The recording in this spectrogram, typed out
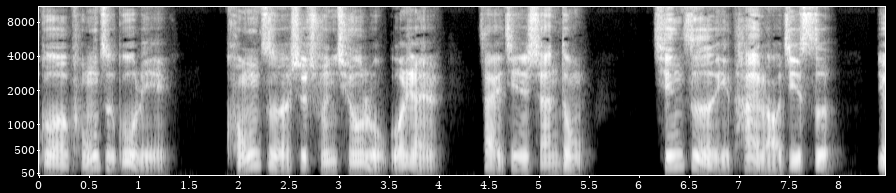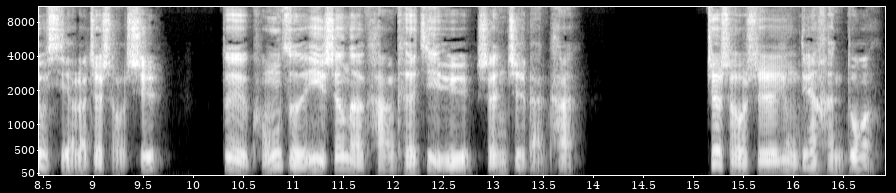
过孔子故里，孔子是春秋鲁国人，在今山东，亲自以太牢祭祀，又写了这首诗，对孔子一生的坎坷际遇深致感叹。这首诗用典很多，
